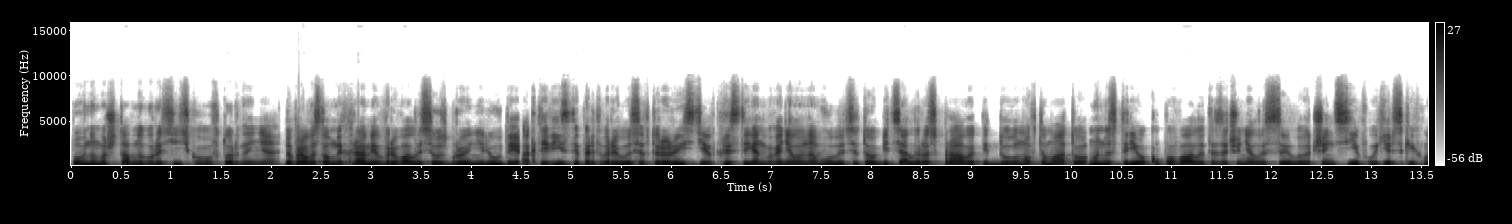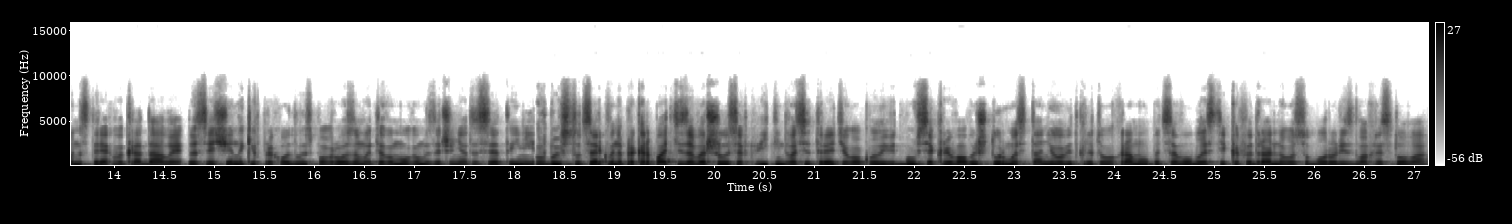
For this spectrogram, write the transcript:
повномасштабного російського вторгнення. До православних храмів вривалися озброєні люди, активісти перетворилися в терористів, християн виганяли на вулиці та обіцяли розправи під дулом автомату. Монастирі окупували та зачиняли силою. Ченців у гірських монастирях викрадали. До священиків приходили з погрозами та вимогами зачиняти святині. Вбивство церкви на Прикарпатті завершилося в квітні 23-го, коли відбувся кривавий штурм останнього відкритого храму УПЦ в області кафедрального собору Різдва Христова.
